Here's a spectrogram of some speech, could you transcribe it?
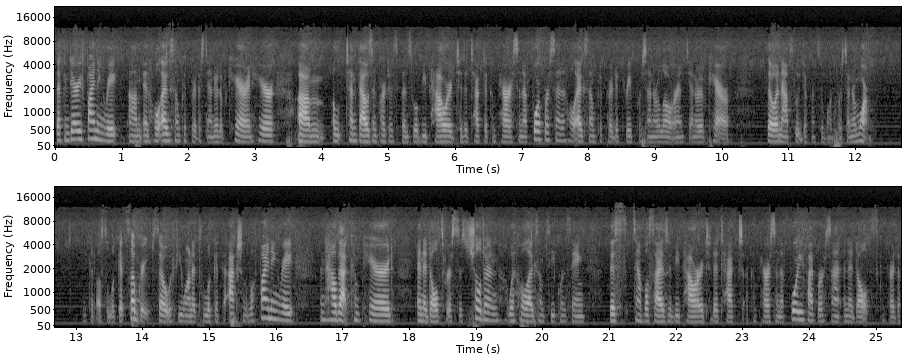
secondary finding rate um, in whole exome compared to standard of care. And here, um, 10,000 participants will be powered to detect a comparison of 4% in whole exome compared to 3% or lower in standard of care. So an absolute difference of 1% or more. We could also look at subgroups. So if you wanted to look at the actionable finding rate and how that compared in adults versus children with whole exome sequencing, this sample size would be powered to detect a comparison of 45% in adults compared to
